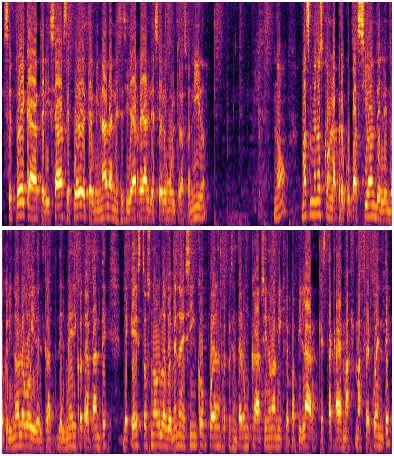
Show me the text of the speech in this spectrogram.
Se puede caracterizar, se puede determinar la necesidad real de hacer un ultrasonido ¿no? Más o menos con la preocupación del endocrinólogo y del, médico tratante de que estos nódulos de menos de 5 pueden representar un carcinoma micropapilar, que está cada vez más, más frecuente,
